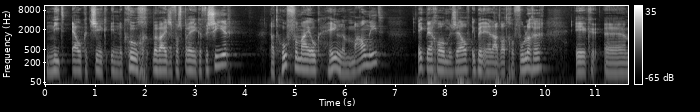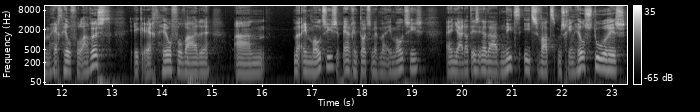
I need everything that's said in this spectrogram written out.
niet elke chick in de kroeg, bij wijze van spreken, versier. Dat hoeft voor mij ook helemaal niet. Ik ben gewoon mezelf. Ik ben inderdaad wat gevoeliger. Ik um, hecht heel veel aan rust. Ik hecht heel veel waarde aan mijn emoties. Erg in touch met mijn emoties. En ja, dat is inderdaad niet iets wat misschien heel stoer is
